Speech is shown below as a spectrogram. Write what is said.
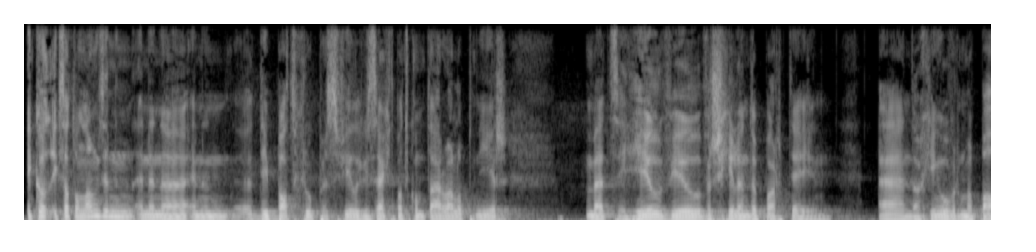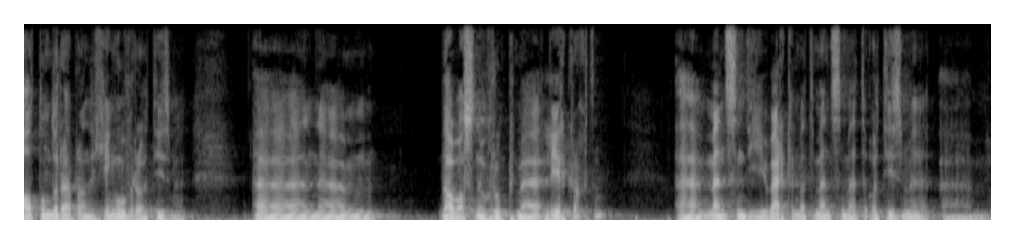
Ik, ik zat onlangs in een, in een, eh, in een eh, debatgroep, is veel gezegd, maar het komt daar wel op neer, met heel veel verschillende partijen. En dat ging over een bepaald onderwerp en dat ging over autisme. En, um, dat was een groep met leerkrachten, uh, mensen die werken met mensen met autisme, um,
